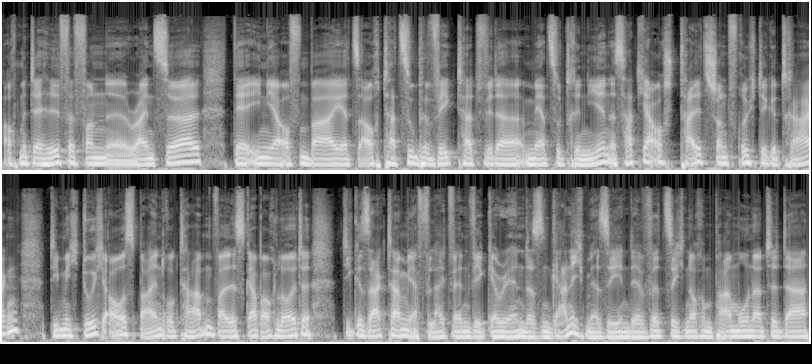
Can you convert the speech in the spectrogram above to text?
auch mit der Hilfe von äh, Ryan Searle, der ihn ja offenbar jetzt auch dazu bewegt hat, wieder mehr zu trainieren. Es hat ja auch teils schon Früchte getragen, die mich durchaus beeindruckt haben, weil es gab auch Leute, die gesagt haben, ja, vielleicht werden wir Gary Anderson gar nicht mehr sehen. Der wird sich noch ein paar Monate da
